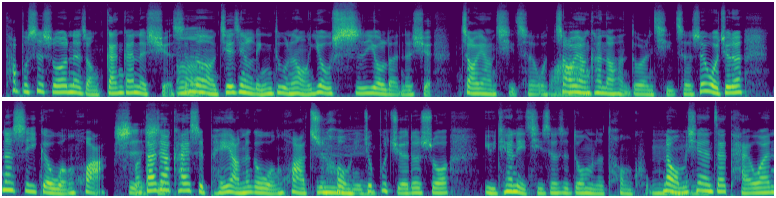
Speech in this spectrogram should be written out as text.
它不是说那种干干的雪，是那种接近零度那种又湿又冷的雪，照样骑车，我照样看到很多人骑车。所以我觉得那是一个文化，是大家开始培养那个文化之后，你就不觉得说雨天里骑车是多么的痛苦。那我们现在在台湾，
